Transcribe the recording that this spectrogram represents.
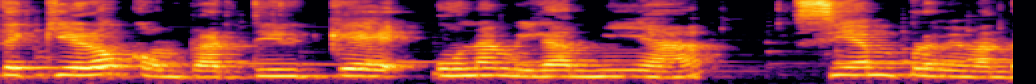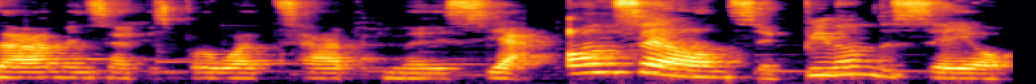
te quiero compartir que una amiga mía siempre me mandaba mensajes por WhatsApp y me decía, 1111, pido un deseo.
